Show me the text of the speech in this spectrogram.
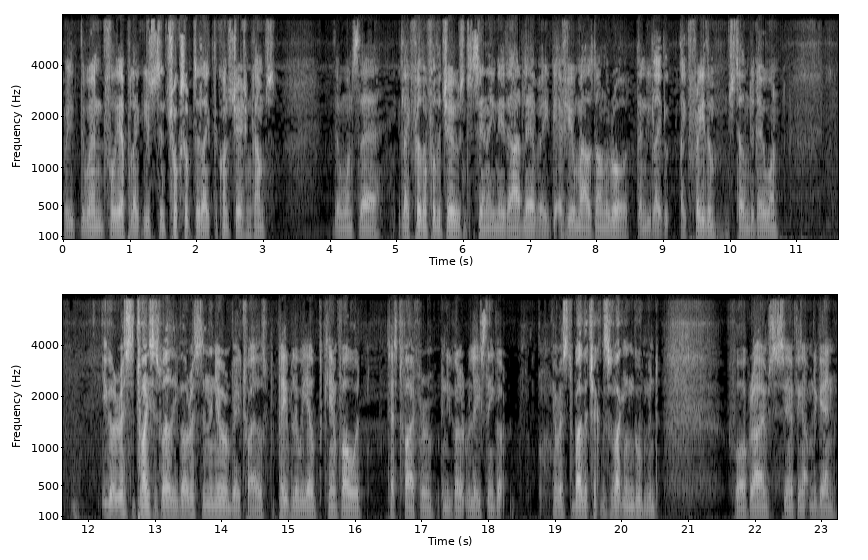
They weren't fully up, but like to send trucks up to like the concentration camps. Then once there, he'd like fill them for the Jews and saying that he needed hard labour. He'd get a few miles down the road, then he'd like like free them, just tell them to do one. He got arrested twice as well. He got arrested in the Nuremberg trials, but people who he helped came forward testified for him and he got it released and he got arrested by the Czechoslovakian government for crimes to see anything happened again.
